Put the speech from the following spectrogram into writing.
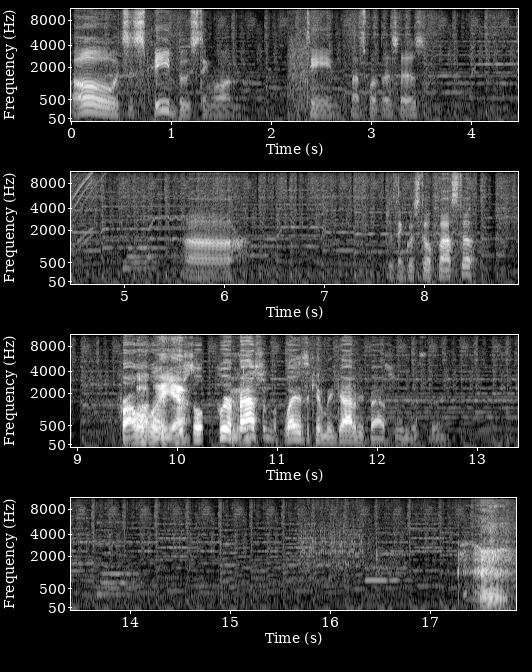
Oh, it's a speed boosting one. Team, that's what this is. Uh, do you think we're still faster? Probably. Uh, yeah. We're still- if we were Mhm. faster than the Blaziken, we gotta be faster than this thing.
